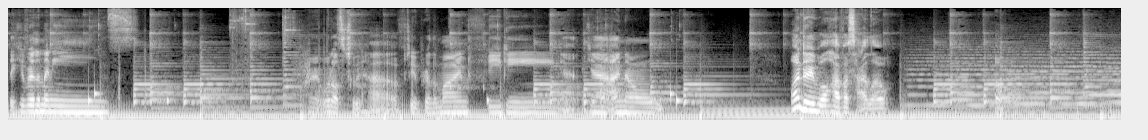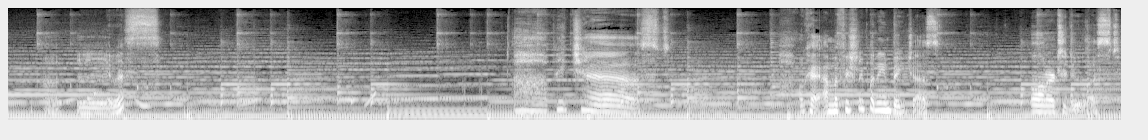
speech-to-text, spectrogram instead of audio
Thank you for the minis. Alright, what else do we have? Deeper the mind, feeding. Yeah, I know. One day we'll have a silo. Oh. Uh, Lewis? big chest. Okay, I'm officially putting big chest on our to-do list.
